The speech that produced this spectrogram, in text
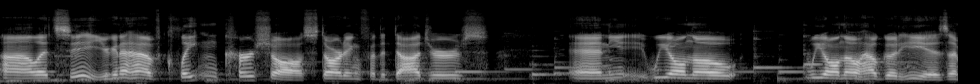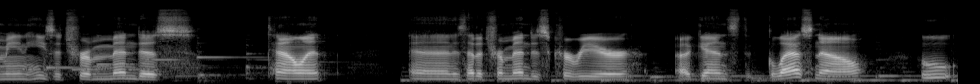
Uh, let's see. You're going to have Clayton Kershaw starting for the Dodgers, and we all know we all know how good he is. I mean, he's a tremendous talent and has had a tremendous career against Glasnow, who,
